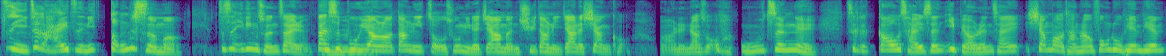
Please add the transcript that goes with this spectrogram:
自己这个孩子你懂什么？这是一定存在的，但是不一样咯。当你走出你的家门，去到你家的巷口，哇，人家说哇，吴峥哎，这个高材生，一表人才，相貌堂堂，风度翩翩，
